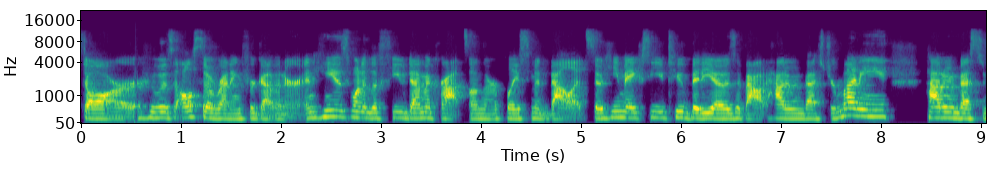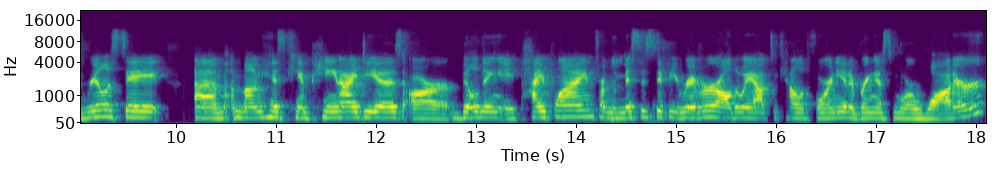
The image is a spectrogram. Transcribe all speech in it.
star who is also running for governor. And he is one of the few Democrats on the replacement ballot. So he makes YouTube videos about how to invest your money, how to invest in real estate. Um, among his campaign ideas are building a pipeline from the Mississippi River all the way out to California to bring us more water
